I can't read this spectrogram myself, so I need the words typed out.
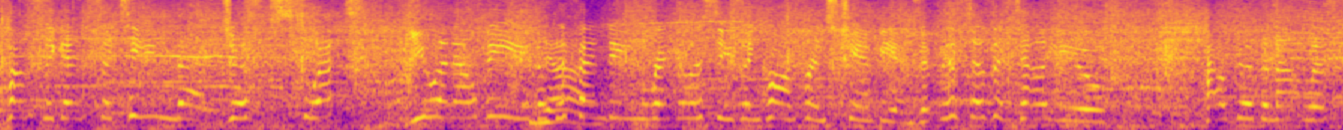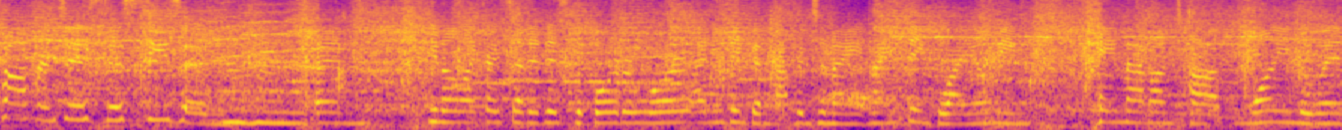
comes against a team that just swept UNLV, the Yeah. defending regular season conference champions. If this doesn't tell you how good the Mountain West Conference is this season, mm-hmm. And, you know, like I said, it is the border war. Anything could happen tonight. And I think Wyoming came out on top, wanting to win,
